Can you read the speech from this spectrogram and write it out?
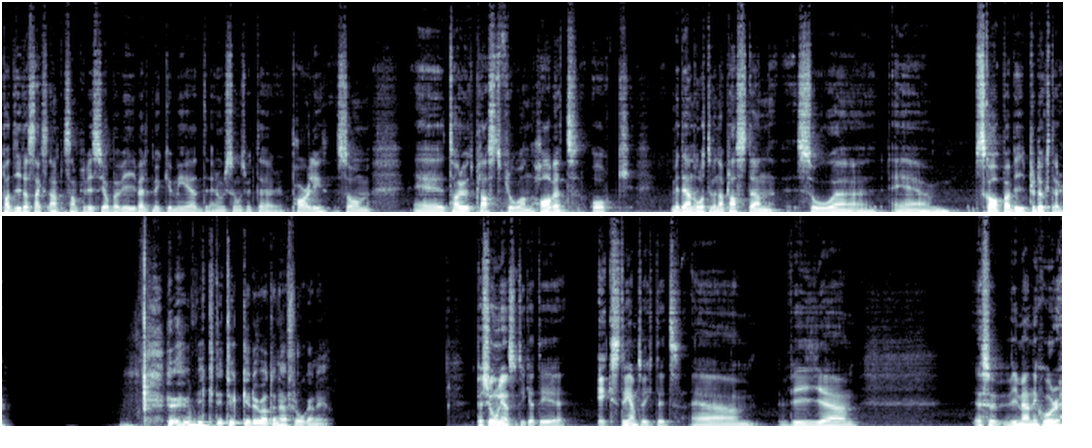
på Adidas exempelvis jobbar vi väldigt mycket med en organisation som heter Parley som eh, tar ut plast från havet och med den återvunna plasten så skapar vi produkter. Hur, hur viktig tycker du att den här frågan är? Personligen så tycker jag att det är extremt viktigt vi, eh, alltså, vi människor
